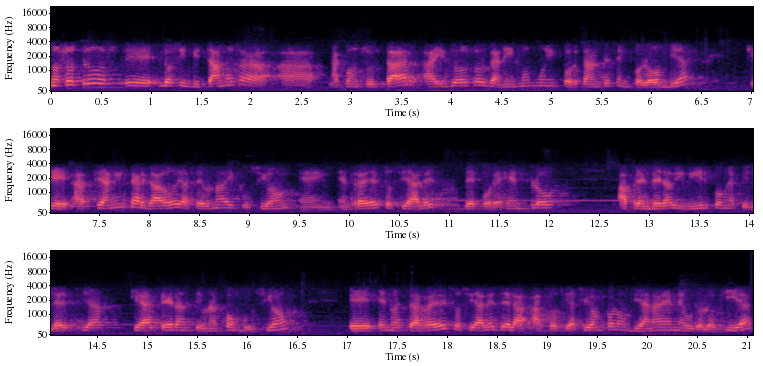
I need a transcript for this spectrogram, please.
Nosotros eh, los invitamos a, consultar. Hay dos organismos muy importantes en Colombia que ah, se han encargado de hacer una difusión en redes sociales de, por ejemplo, aprender a vivir con epilepsia, qué hacer ante una convulsión. Eh, en nuestras redes sociales de la Asociación Colombiana de Neurología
